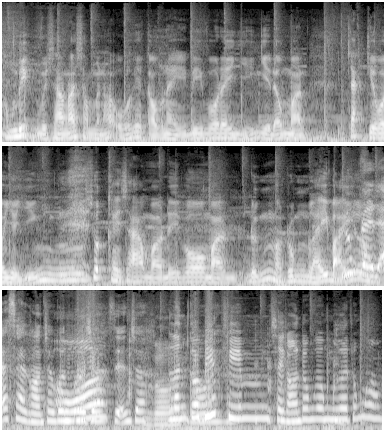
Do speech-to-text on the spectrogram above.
Không biết vì sao nói xong mình nói ủa cái cậu này đi vô đây diễn gì đâu mà chắc chưa bao giờ diễn xuất hay sao mà đi vô mà đứng mà rung lẫy bẫy lúc luôn. đấy đã Sài Gòn trong cơn mưa chưa? Diễn chưa? Linh có biết phim Sài Gòn trong cơn mưa đúng không?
